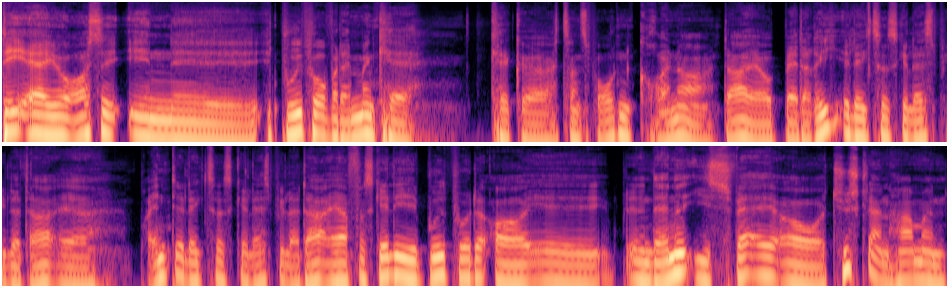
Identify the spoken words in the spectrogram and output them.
Det er jo også en, øh, et bud på, hvordan man kan, kan gøre transporten grønnere. Der er jo batterielektriske lastbiler, der er brintelektriske lastbiler, der er forskellige bud på det, og øh, blandt andet i Sverige og Tyskland har man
